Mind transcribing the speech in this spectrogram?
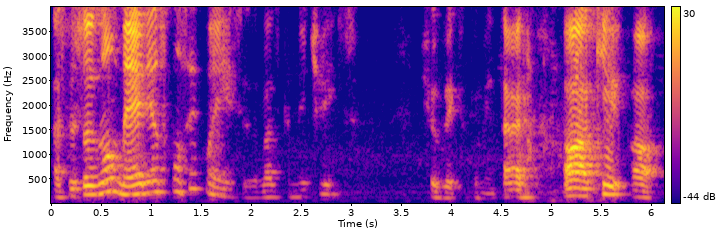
as pessoas não medem as consequências, basicamente é isso. Deixa eu ver aqui o comentário. Ó, aqui, ó,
